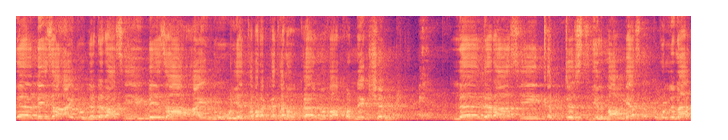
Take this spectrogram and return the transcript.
ለቤዛ ኃይሉ ለደራሲ ቤዛ ኃይሉ የተበረከተ ነው ከኖቫ ኮኔክሽን። ለደራሲ ቅድስት ይልማም ያስረክቡልናል።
